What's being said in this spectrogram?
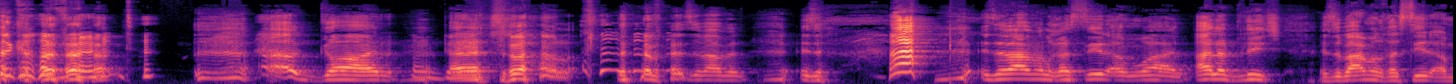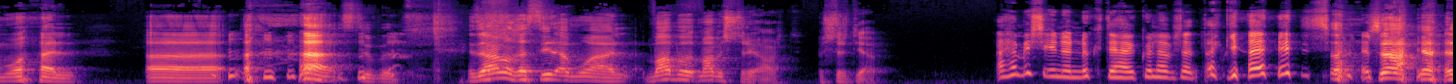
oh God أنا بس بعمل بس بعمل اذا بعمل غسيل أموال. أنا bleach إذا بعمل غسيل أموال. آه. Stupid. إذا بعمل غسيل أموال ما ب... ما بشتري ارت بشتري ثياب أهم شيء إنه النكتة هاي كلها مشان تحكيهاش شو يا؟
